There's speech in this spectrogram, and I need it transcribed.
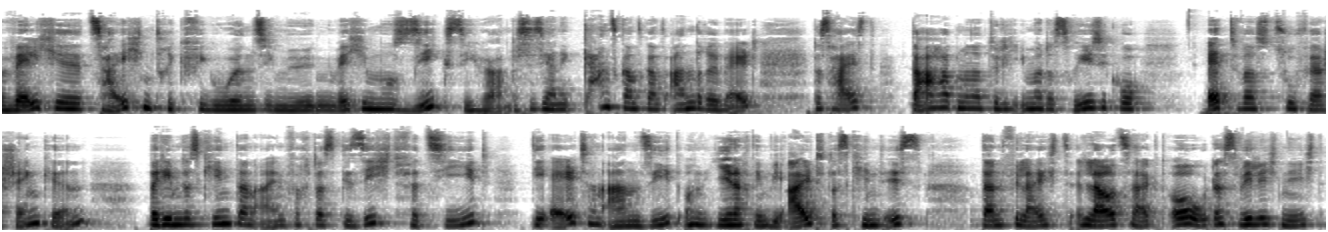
welche Zeichentrickfiguren sie mögen, welche Musik sie hören. Das ist ja eine ganz, ganz, ganz andere Welt. Das heißt, da hat man natürlich immer das Risiko, etwas zu verschenken, bei dem das Kind dann einfach das Gesicht verzieht, die Eltern ansieht und je nachdem, wie alt das Kind ist, dann vielleicht laut sagt, oh, das will ich nicht.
